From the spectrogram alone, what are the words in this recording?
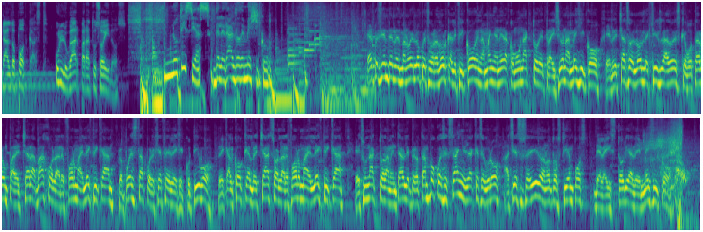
Heraldo Podcast, un lugar para tus oídos. Noticias del Heraldo de México. El presidente Andrés Manuel López Obrador calificó en la mañanera como un acto de traición a México el rechazo de los legisladores que votaron para echar abajo la reforma eléctrica propuesta por el jefe del Ejecutivo. Recalcó que el rechazo a la reforma eléctrica es un acto lamentable, pero tampoco es extraño, ya que aseguró así ha sucedido en otros tiempos de la historia de México.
